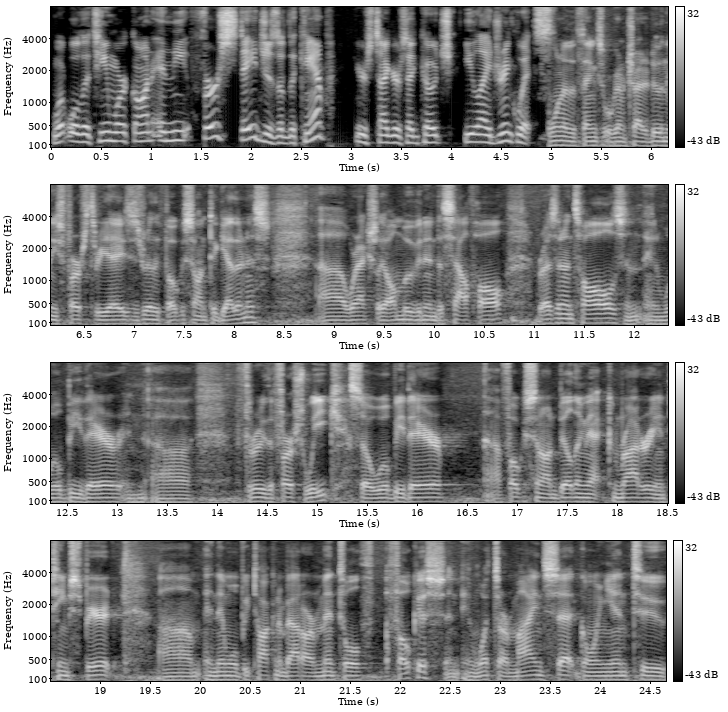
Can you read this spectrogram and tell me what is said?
What will the team work on in the first stages of the camp? Here's Tigers head coach Eli Drinkwitz. One of the things we're going to try to do in these first three days is really focus on togetherness. Uh, we're actually all moving into South Hall residence halls, and, and we'll be there in, uh, through the first week. So we'll be there uh, focusing on building that camaraderie and team spirit. Um, and then we'll be talking about our mental f- focus and, and, what's our mindset going into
